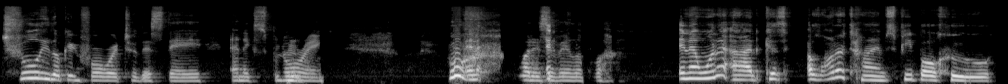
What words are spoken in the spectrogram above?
truly looking forward to this day and mm. exploring mm-hmm. whew, and, what is and, available. and i want to add because a lot of times people who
